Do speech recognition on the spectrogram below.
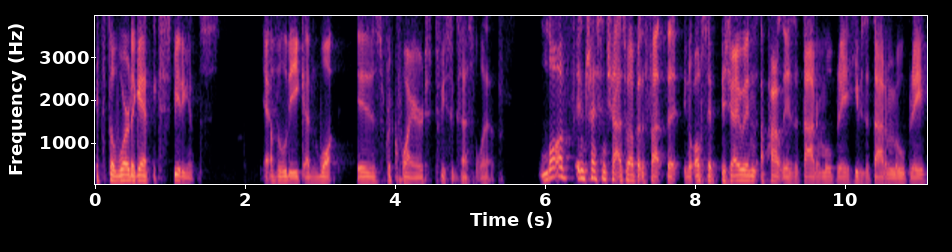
It's the word again, experience Yeah. of the league and what is required to be successful in it. Lot of interesting chat as well about the fact that you know obviously Besuijen apparently is a Darren Mowbray. He was a Darren Mowbray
